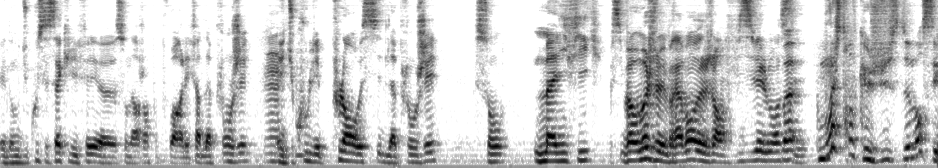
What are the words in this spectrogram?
Et donc du coup, c'est ça qui lui fait euh, son argent pour pouvoir aller faire de la plongée. Mm. Et du coup, les plans aussi de la plongée sont magnifiques. C'est- bah, moi, je vais vraiment genre visuellement. Bah, c'est- moi je trouve que justement c'est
